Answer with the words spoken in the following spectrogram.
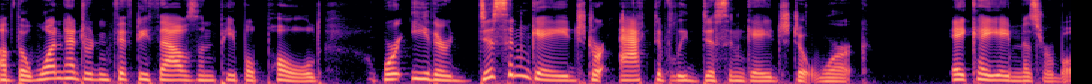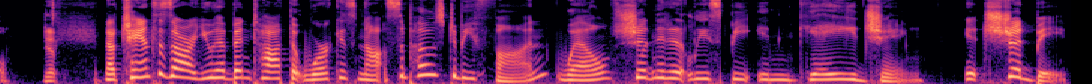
of the 150,000 people polled were either disengaged or actively disengaged at work, aka miserable. Yep. Now, chances are you have been taught that work is not supposed to be fun. Well, shouldn't it at least be engaging? It should be.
